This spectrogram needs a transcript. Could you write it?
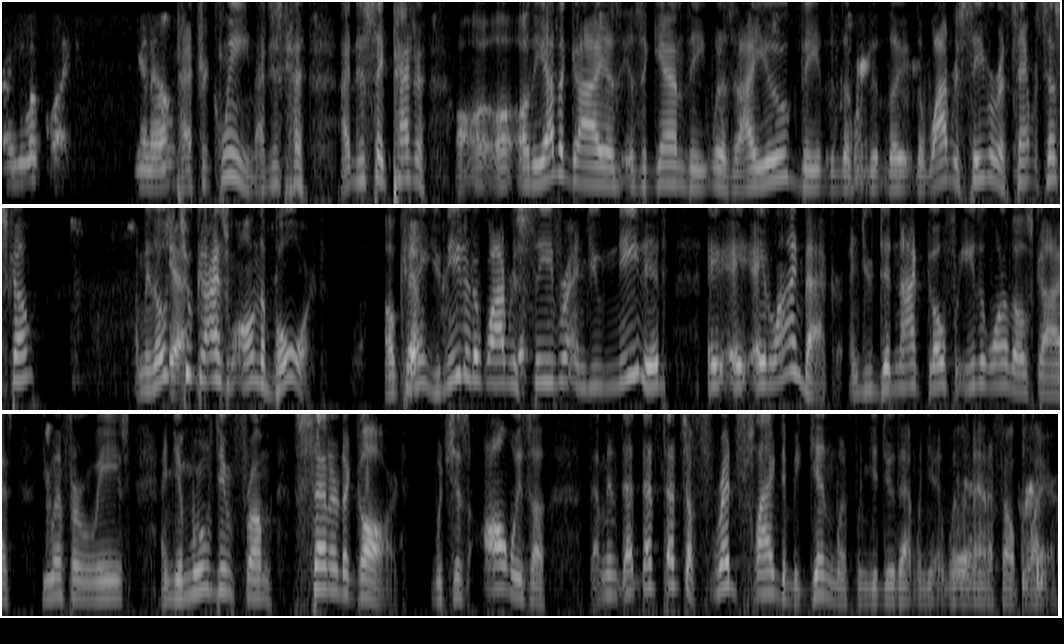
Doesn't look like. it, You know. Patrick Queen. I just I just say Patrick. Or, or, or the other guy is, is again the what is it? Aiyuk, the the, the the the wide receiver at San Francisco. I mean, those Yeah. two guys were on the board. Okay, you needed a wide receiver and you needed a, a, a linebacker, and you did not go for either one of those guys. You went for Ruiz, and you moved him from center to guard, which is always a. I mean, that, that's that's a red flag to begin with when you do that when you with an NFL player.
